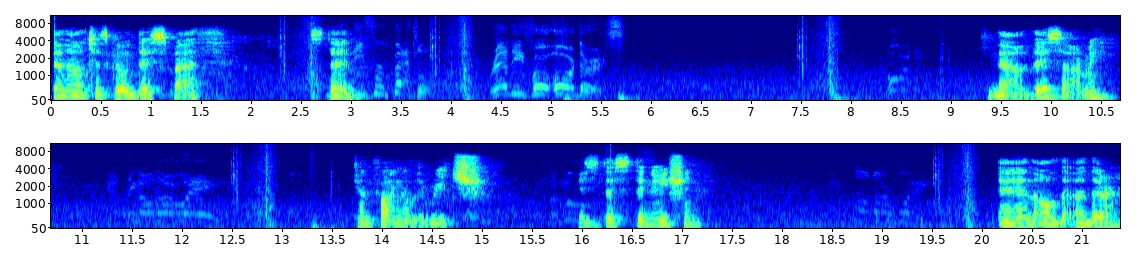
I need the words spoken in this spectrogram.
Then I'll just go this path instead. Ready for battle. Ready for orders. Now this army Getting on our way. can finally reach its destination and all the other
